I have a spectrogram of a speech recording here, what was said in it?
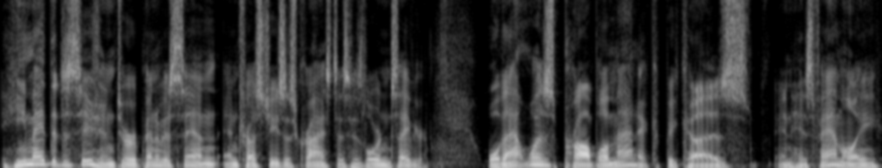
he made the decision to repent of his sin and trust Jesus Christ as his Lord and Savior. Well, that was problematic because in his family,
